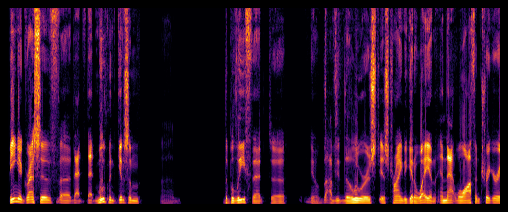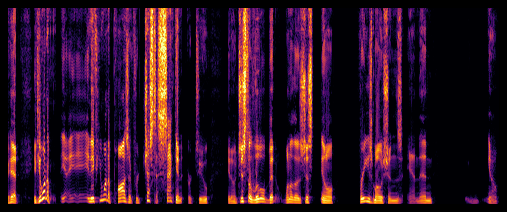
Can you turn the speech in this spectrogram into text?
being aggressive, uh, that that movement gives them um, the belief that uh, you know the, the lure is, is trying to get away, and, and that will often trigger a hit. If you want to, and if you want to pause it for just a second or two, you know, just a little bit, one of those just you know freeze motions, and then you know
